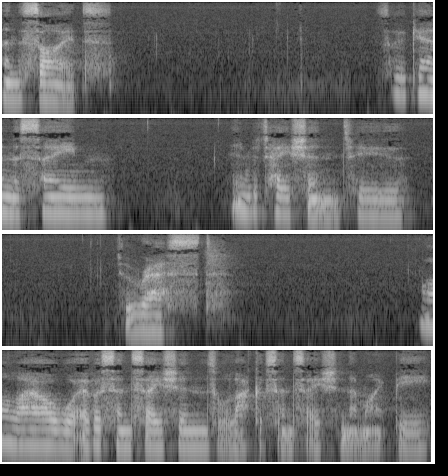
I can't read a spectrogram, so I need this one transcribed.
and the sides. So again, the same invitation to to rest Allow whatever sensations or lack of sensation there might be,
